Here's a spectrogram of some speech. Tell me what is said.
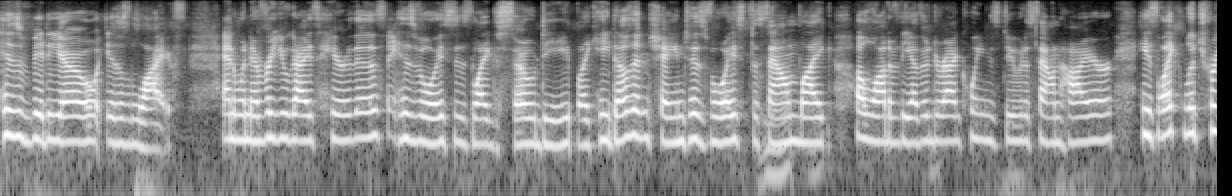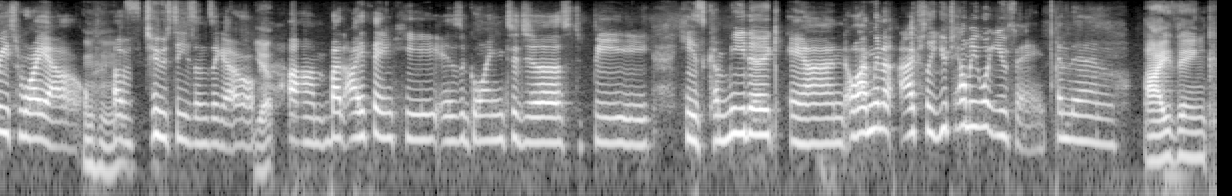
his video is life. And whenever you guys hear this, his voice is like so deep. Like he doesn't change his voice to sound like a lot of the other drag queens do to sound higher. He's like Latrice Royale of two seasons ago. Yep. Um, but I think he is going to just be, he's comedic. And, oh, I'm going to actually, you tell me what you think. And then, I think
